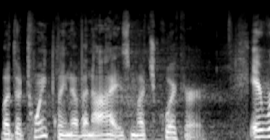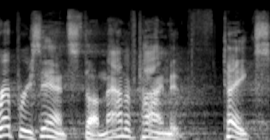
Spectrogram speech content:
but the twinkling of an eye is much quicker. It represents the amount of time it takes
